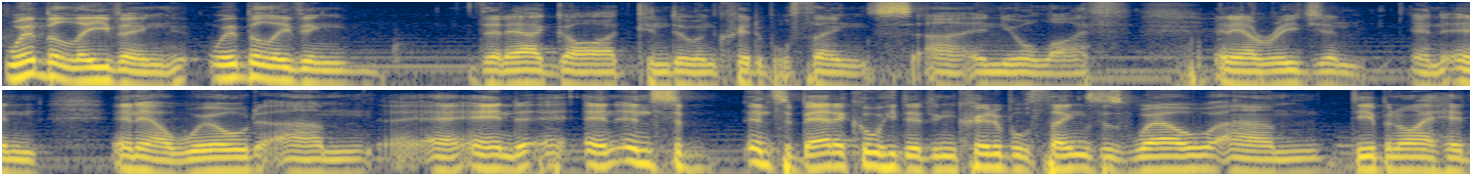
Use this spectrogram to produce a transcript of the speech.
we're believing we're believing that our God can do incredible things uh, in your life, in our region, and in in our world. Um, and and in, in sabbatical, he did incredible things as well. Um, Deb and I had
